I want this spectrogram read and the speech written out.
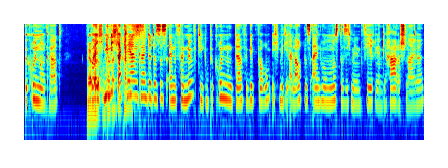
Begründung hat, Ja, weil ich mir nicht erklären könnte, dass es eine vernünftige Begründung dafür gibt, warum ich mir die Erlaubnis einholen muss, dass ich mir in den Ferien die Haare schneide.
